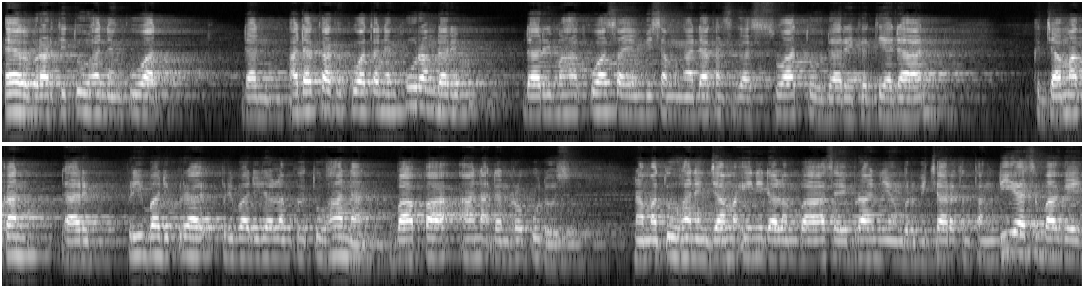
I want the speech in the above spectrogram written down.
El berarti Tuhan yang kuat dan adakah kekuatan yang kurang dari dari Maha Kuasa yang bisa mengadakan segala sesuatu dari ketiadaan? Kejamakan dari pribadi pribadi dalam ketuhanan, Bapa, Anak dan Roh Kudus. Nama Tuhan yang jamak ini dalam bahasa Ibrani yang berbicara tentang Dia sebagai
